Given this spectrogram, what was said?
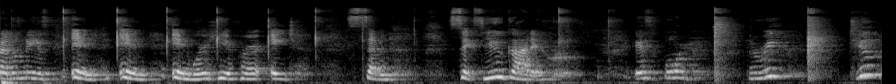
Drive those knees. In, in, in. We're here for eight, seven, six. You got it. It's four, three, two,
